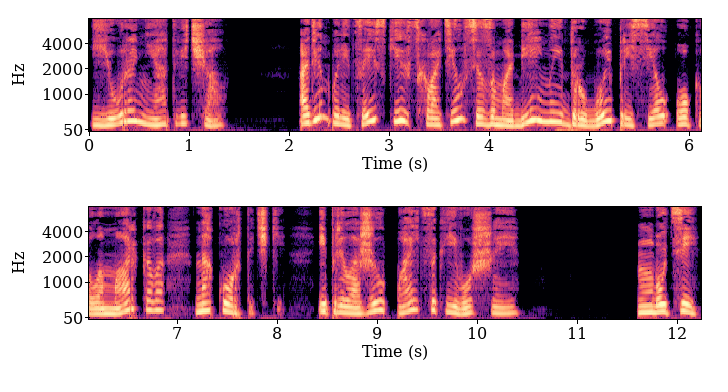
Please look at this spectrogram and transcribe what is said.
Юра не отвечал. Один полицейский схватился за мобильный, другой присел около Маркова на корточки и приложил пальцы к его шее. «Мбути!»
